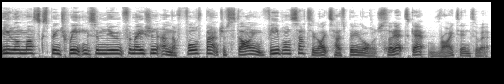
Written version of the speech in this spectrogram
Elon Musk's been tweeting some new information and the fourth batch of Starlink V1 satellites has been launched, so let's get right into it.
